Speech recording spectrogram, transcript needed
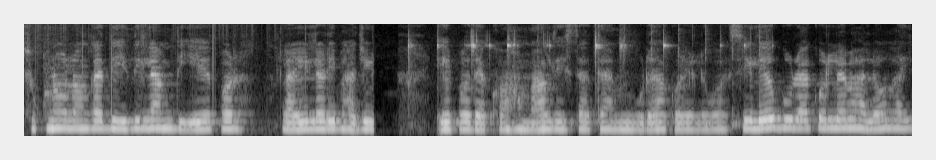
শুকনো লঙ্কা দিয়ে দিলাম, দিয়ে এরপর লাড়ি লাড়ি ভাজি। এরপর দেখো হামাল দিস্তাতে আমি গুঁড়া করে নেব। শিলেও গুঁড়া করলে ভালো হয়।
